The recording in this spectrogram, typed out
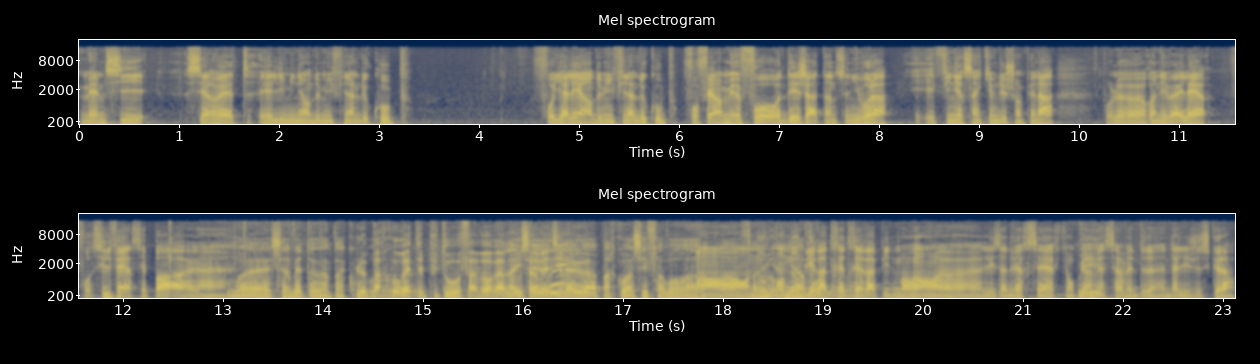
même si Servette est éliminé en demi-finale de coupe, faut y aller en demi-finale de coupe. Faut faire, faut déjà atteindre ce niveau-là et, finir cinquième du championnat pour le René Weiler. Faut aussi le faire. C'est pas euh, Ouais, Servette a eu un parcours. Le parcours euh, était plutôt favorable Là, aux il, a eu un parcours assez favorable. on, fallait on oubliera très très ouais. rapidement euh, les adversaires qui ont Oui. permis à Servette d'aller jusque-là.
